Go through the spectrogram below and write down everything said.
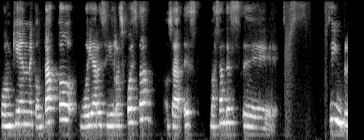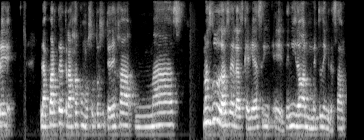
con quién me contacto, voy a recibir respuesta. O sea, es bastante eh, simple la parte de trabajar con nosotros y te deja más, más dudas de las que habías eh, tenido al momento de ingresar.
